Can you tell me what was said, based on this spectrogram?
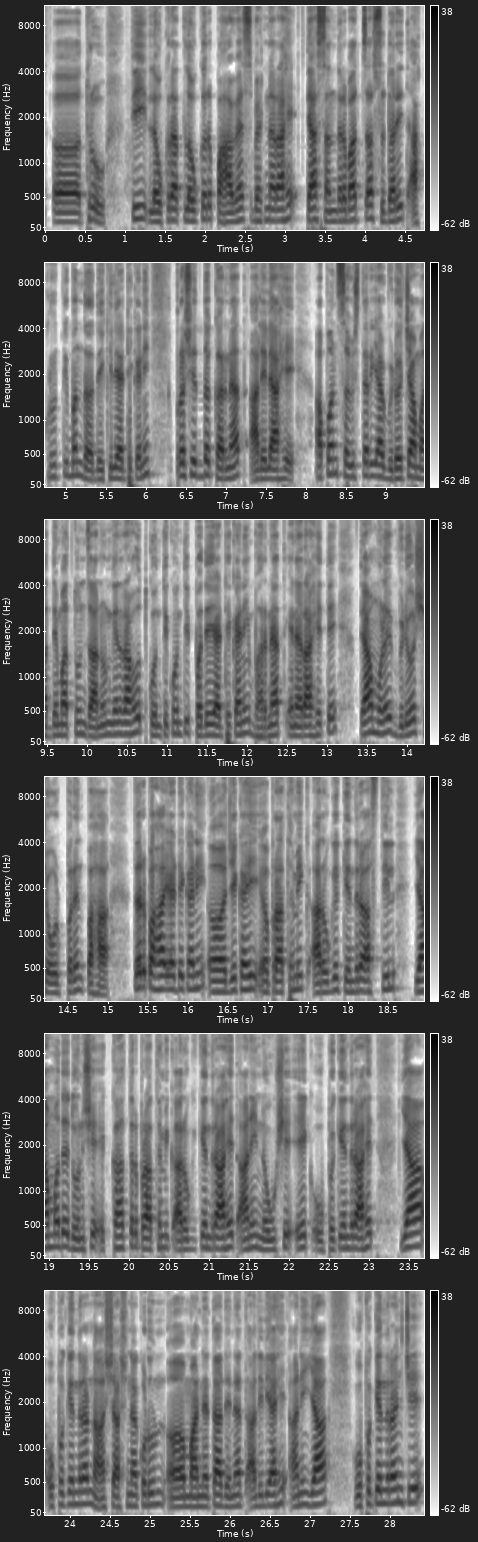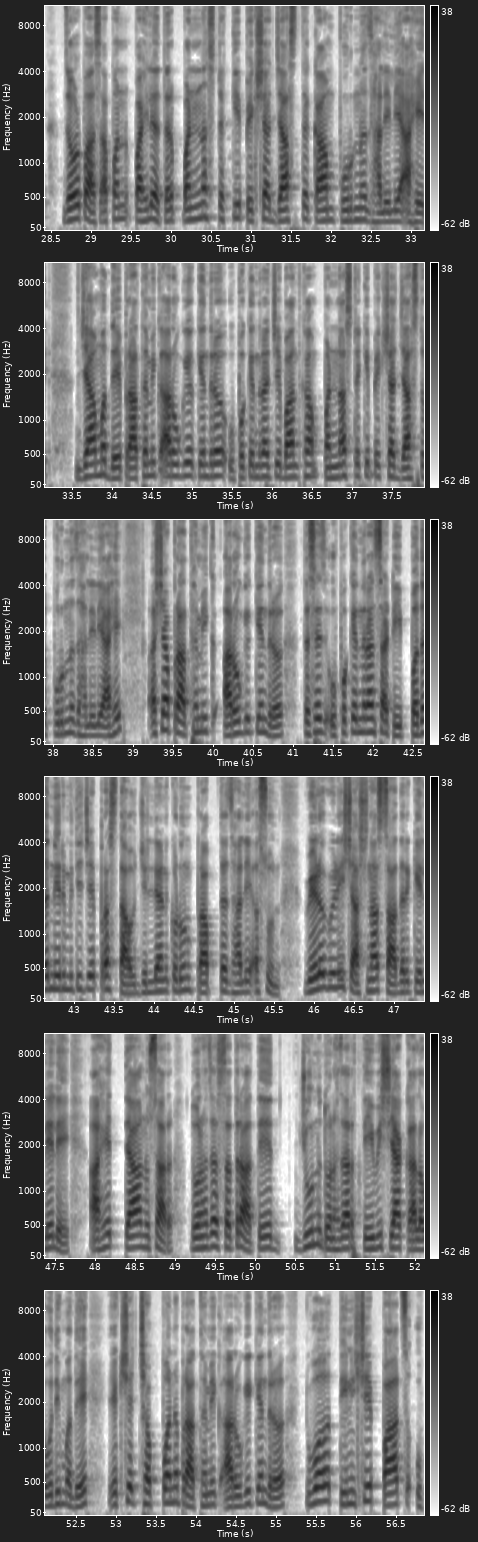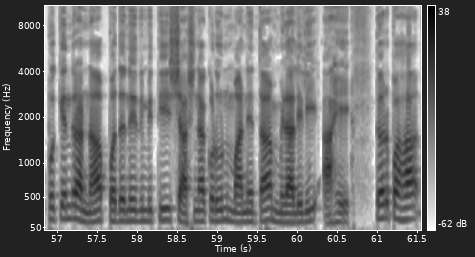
थ्रू ती लवकरात लवकर पाहाव्यास भेटणार आहे. त्या संदर्भातचा सुधारित आकृतीबंध देखील या ठिकाणी प्रसिद्ध करण्यात आलेला आहे. आपण सविस्तर या व्हिडिओच्या माध्यमातून जाणून घेणार आहोत कोणती कोणती पदे या ठिकाणी भरण्यात येणार आहे ते. त्यामुळे व्हिडिओ शेवटपर्यंत पहा. तर पहा या ठिकाणी जे काही प्राथमिक आरोग्य केंद्र असतील यामध्ये दोनशे एकाहत्तर प्राथमिक आरोग्य केंद्र आहेत आणि नऊशे एक उपकेंद्र आहेत. या उपकेंद्रांना शासनाकडून मान्यता देण्यात आलेली आहे आणि या उपकेंद्रांचे जवळपास आपण पाहिलं तर पन्नास टक्केपेक्षा जास्त काम पूर्ण झालेले आहेत. ज्यामध्ये प्राथमिक आरोग्य केंद्र उपकेंद्राचे बांधकाम पन्नास टक्केपेक्षा जास्त पूर्ण झालेले आहे. अशा प्राथमिक आरोग्य केंद्र तसेच उपकेंद्रांसाठी पदनिर्मितीचे प्रस्ताव जिल्ह्यांकडून प्राप्त झाले असून वेळोवेळी शासनात सादर केलेले आहेत. त्यानुसार दोन हजार सतरा ते जून दोन हजार तेवीस या कालावधीमध्ये एकशे छप्पन प्राथमिक आरोग्य केंद्र व तीनशे पाच उपकेंद्रांना पदनिर्मिती शासनाकडून मान्यता मिळालेली आहे. तर पहा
